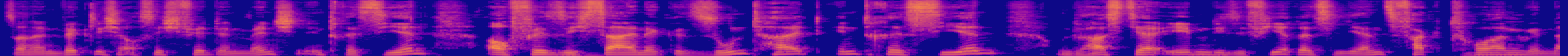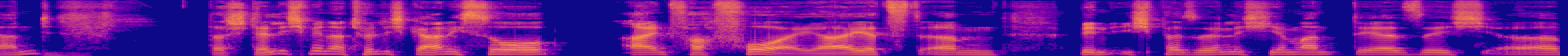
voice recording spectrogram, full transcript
sondern wirklich auch sich für den Menschen interessieren, auch für sich seine Gesundheit interessieren. Und du hast ja eben diese vier Resilienzfaktoren genannt. Das stelle ich mir natürlich gar nicht so einfach vor. Ja, jetzt ähm, bin ich persönlich jemand, der sich äh,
